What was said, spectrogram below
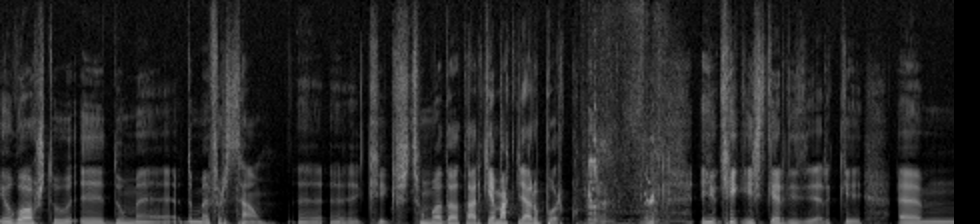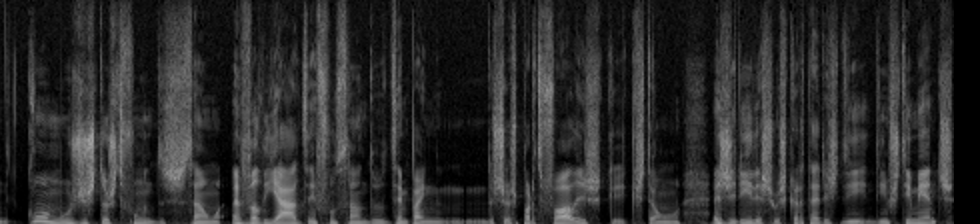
Eu gosto uh, de, uma, de uma versão uh, uh, que costumo adotar, que é maquilhar o porco. E o que é que isto quer dizer? Que um, como os gestores de fundos são avaliados em função do desempenho dos seus portfólios, que, que estão a gerir as suas carteiras de, de investimentos,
